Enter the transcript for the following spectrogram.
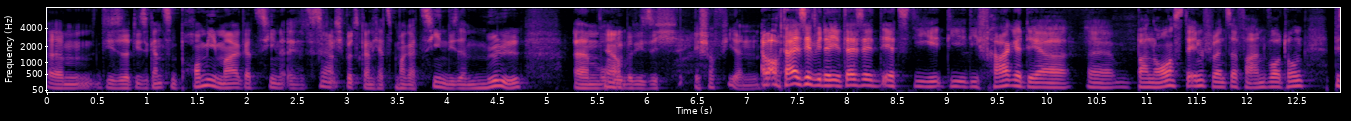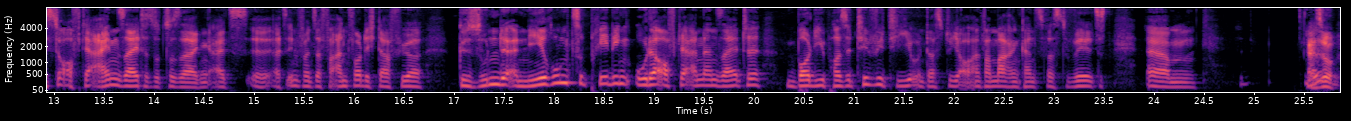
ähm, diese, diese ganzen Promi-Magazine, äh, ja. ich würde es gar nicht als Magazin, dieser Müll ähm, worüber ja. die sich echauffieren. Aber auch da ist ja wieder, da ist ja jetzt die, die, die Frage der äh, Balance der Influencer-Verantwortung. Bist du auf der einen Seite sozusagen als, äh, als Influencer verantwortlich dafür, gesunde Ernährung zu predigen oder auf der anderen Seite Body Positivity und dass du ja auch einfach machen kannst, was du willst. Ähm, also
